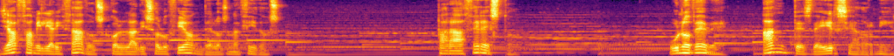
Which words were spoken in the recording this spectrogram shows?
ya familiarizados con la disolución de los nacidos. Para hacer esto, uno debe, antes de irse a dormir,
